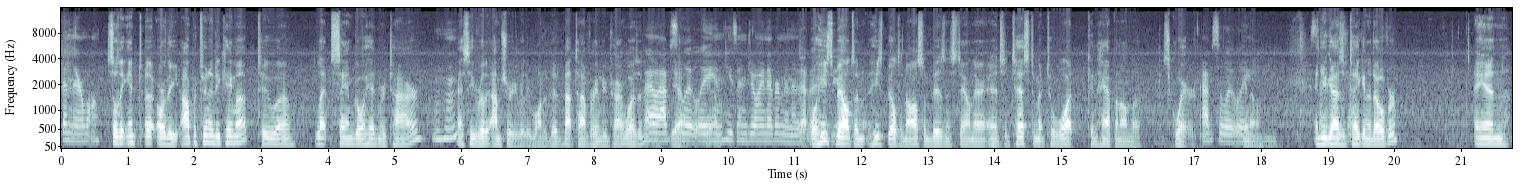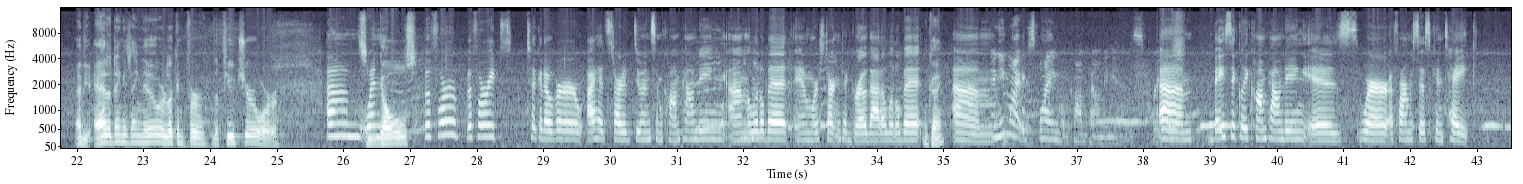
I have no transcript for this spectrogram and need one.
been there a while. So the int- uh, or the opportunity came up to uh, let Sam go ahead and retire, Mm-hmm. as he really, I'm sure he really wanted it. About time for him to retire, wasn't it? Oh, absolutely, yeah. and he's enjoying every minute of it. Well, he's built an he's built an awesome business down there, and it's a testament to what can happen on the square. absolutely. You know, He's and you guys have taken it over. And have you added anything new, or looking for the future, or um, some goals? Before before we took it over, I had started doing some compounding um, a little bit, and we're starting to grow that a little bit. Okay. Um, And you might explain what compounding is. Um, basically, compounding is where a pharmacist can take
